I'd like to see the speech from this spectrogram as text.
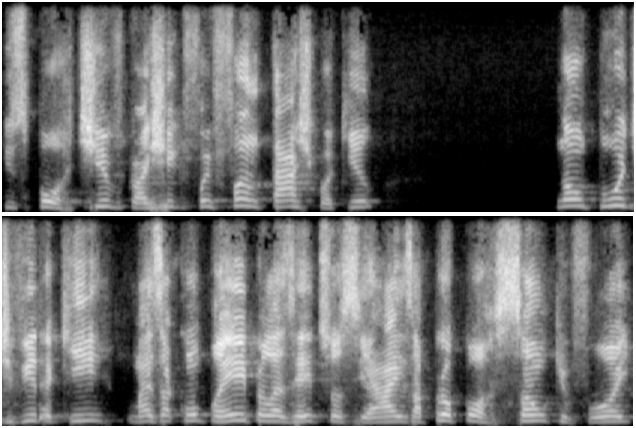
esportivo, que eu achei que foi fantástico aquilo. Não pude vir aqui, mas acompanhei pelas redes sociais a proporção que foi.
